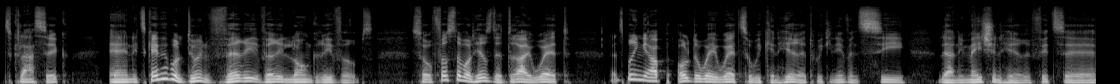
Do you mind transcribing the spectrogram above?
It's classic. And it's capable of doing very, very long reverbs. So first of all, here's the dry wet. Let's bring it up all the way wet so we can hear it. We can even see the animation here. If it's uh,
